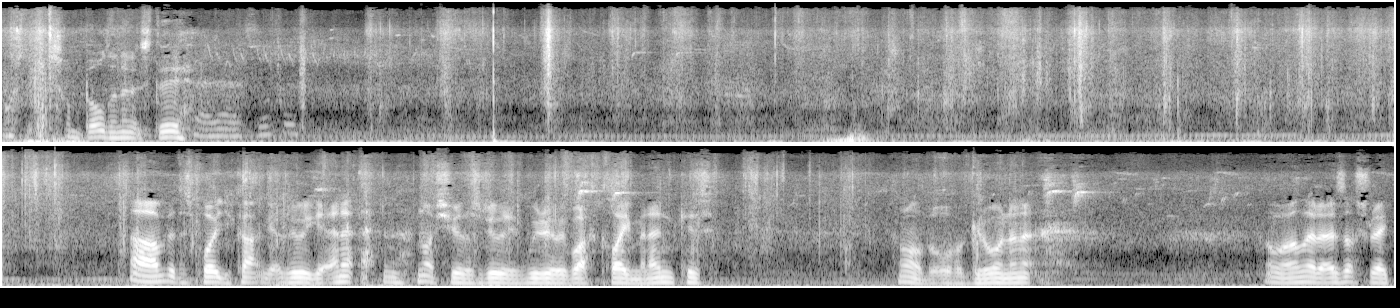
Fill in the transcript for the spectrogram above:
Must be some building in its day. I know, it's lovely. Oh, but at this point you can't get really get in it. I'm not sure there's really really worth climbing in because I'm all a bit overgrown in it. Oh well, there it is. That's Red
